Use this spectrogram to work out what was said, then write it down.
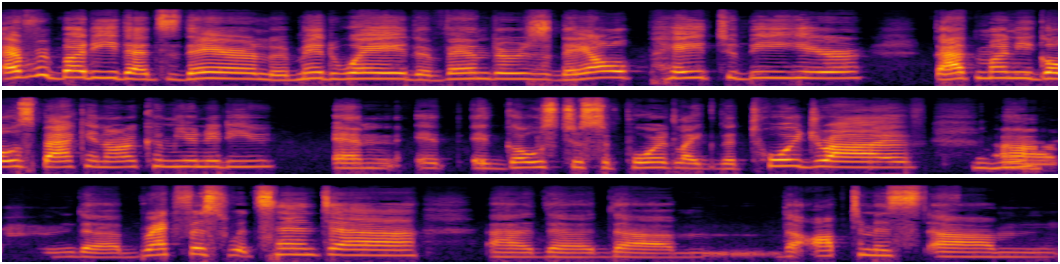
Everybody that's there the midway the vendors they all pay to be here. That money goes back in our community and it, it goes to support like the toy drive Mm-hmm. um, the breakfast with santa uh, the the um, the optimist um,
